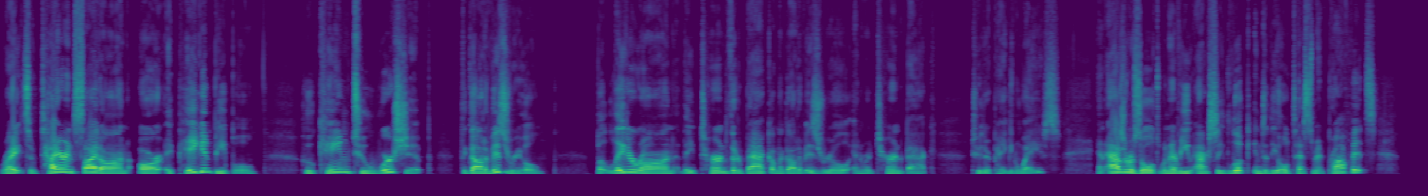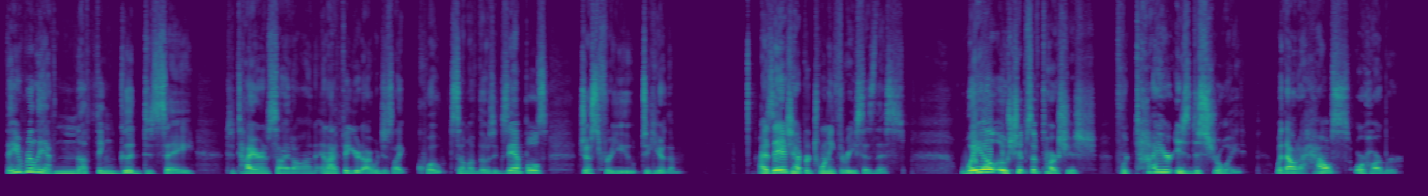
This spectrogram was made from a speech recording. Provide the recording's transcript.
right? So Tyre and Sidon are a pagan people who came to worship the God of Israel, but later on they turned their back on the God of Israel and returned back to their pagan ways. And as a result, whenever you actually look into the Old Testament prophets, they really have nothing good to say to Tyre and Sidon. And I figured I would just like quote some of those examples just for you to hear them. Isaiah chapter 23 says this Wail, O ships of Tarshish, for Tyre is destroyed, without a house or harbor.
